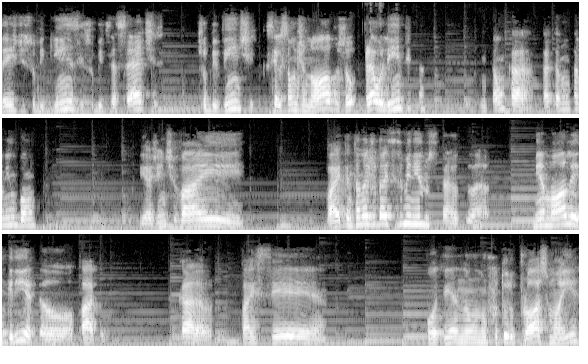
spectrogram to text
desde sub-15, sub-17, sub-20, seleção de novos, pré-olímpica. Então, cara, o cara tá num caminho bom. E a gente vai vai tentando ajudar esses meninos, cara. Minha maior alegria, o Fábio, cara, vai ser poder no, no futuro próximo aí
